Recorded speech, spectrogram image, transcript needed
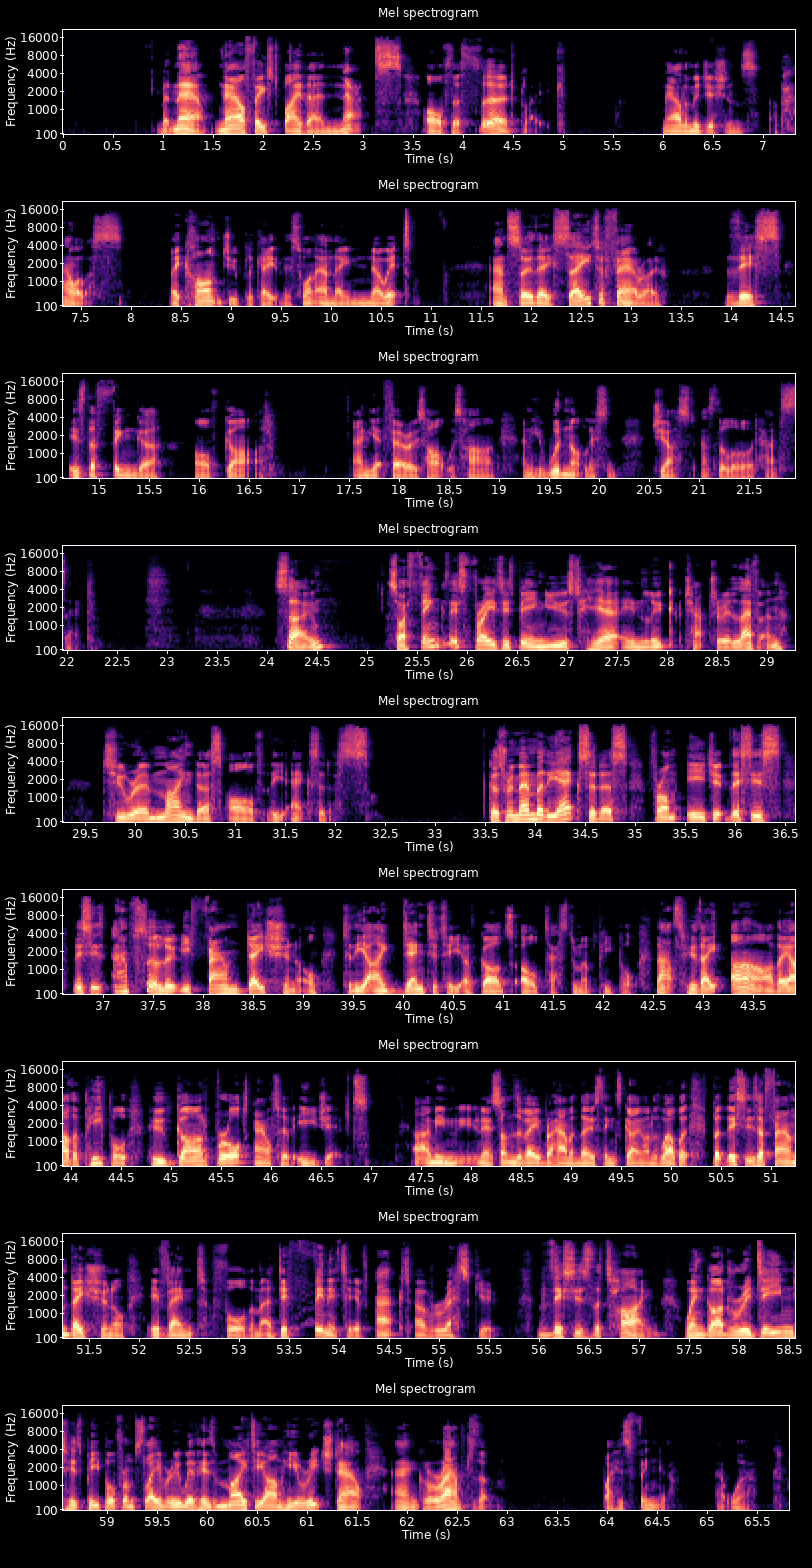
But now, now faced by the gnats of the third plague, now the magicians are powerless. They can't duplicate this one, and they know it. And so they say to Pharaoh, This is the finger of God. And yet Pharaoh's heart was hard, and he would not listen, just as the Lord had said. So, so I think this phrase is being used here in Luke chapter 11 to remind us of the Exodus. Because remember the Exodus from Egypt, this is, this is absolutely foundational to the identity of God's Old Testament people. That's who they are. They are the people who God brought out of Egypt. I mean, you know, sons of Abraham and those things going on as well. But, but this is a foundational event for them, a definitive act of rescue. This is the time when God redeemed his people from slavery with his mighty arm. He reached out and grabbed them by his finger at work.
